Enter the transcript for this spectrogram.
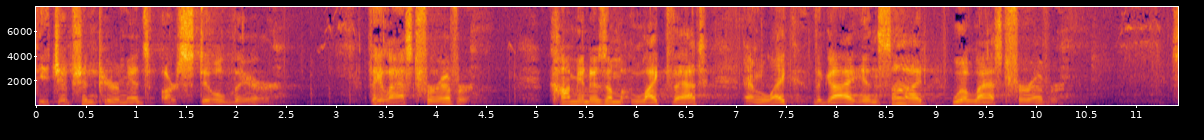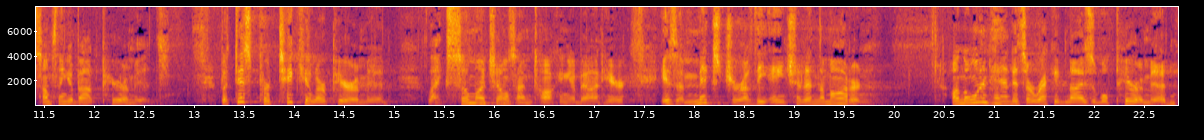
The Egyptian pyramids are still there. They last forever. Communism, like that, and like the guy inside, will last forever. Something about pyramids. But this particular pyramid, like so much else I'm talking about here, is a mixture of the ancient and the modern. On the one hand, it's a recognizable pyramid.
